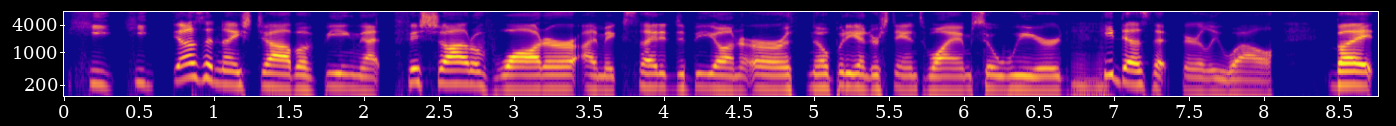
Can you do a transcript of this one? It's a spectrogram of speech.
he he does a nice job of being that fish out of water. I'm excited to be on Earth. Nobody understands why I'm so weird. He does that fairly well. But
